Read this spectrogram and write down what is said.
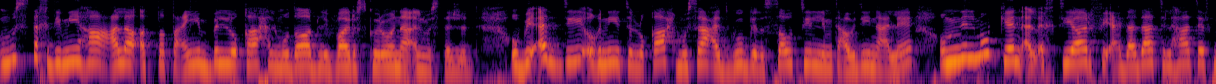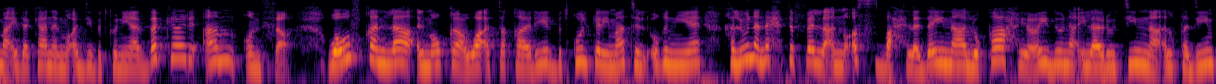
مستخدميها على التطعيم باللقاح المضاد لفيروس كورونا المستجد. وبيأدي أغنية اللقاح مساعد جوجل الصوتي اللي متعودين عليه ومن الممكن الاختيار في إعدادات الهاتف ما إذا كان المؤدي بتكون يا ذكر أم أنثى. ووفقا للموقع والتقارير بتقول كلمات الأغنية خلونا نحتفل لأنه أصبح لدينا لقاح يعيدنا إلى روتيننا القديم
